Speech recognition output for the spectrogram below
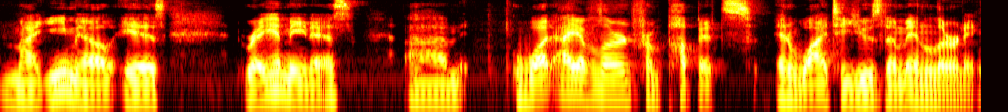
my email is Ray Jimenez. Um, what I have learned from puppets and why to use them in learning.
